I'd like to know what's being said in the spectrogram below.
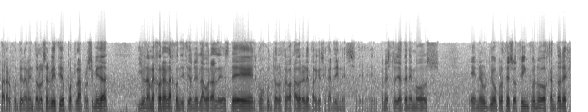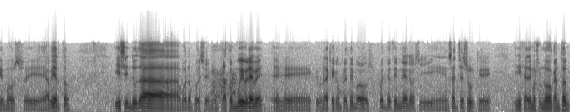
para el funcionamiento de los servicios por la proximidad y una mejora en las condiciones laborales del conjunto de los trabajadores de parques y jardines. Eh, con esto ya tenemos en el último proceso cinco nuevos cantones que hemos abierto y sin duda, bueno, pues en un plazo muy breve, ¿eh? Eh, una vez que completemos Fuente Cisneros y en Sánchez Sur, que iniciaremos un nuevo cantón,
